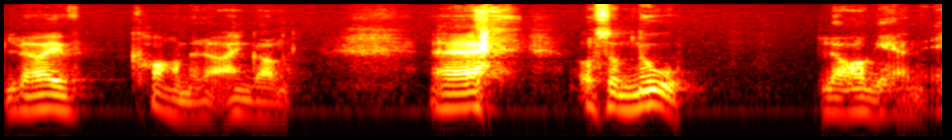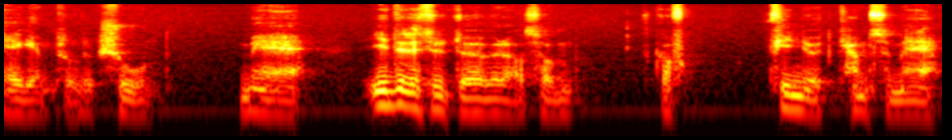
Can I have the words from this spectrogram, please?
livekamera engang. Eh, og som nå lager en egen produksjon med idrettsutøvere som skal finne ut hvem som er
